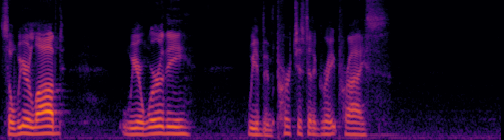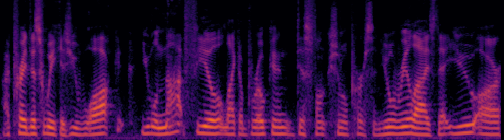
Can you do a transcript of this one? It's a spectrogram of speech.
So we are loved, we are worthy, we have been purchased at a great price. I pray this week as you walk, you will not feel like a broken, dysfunctional person. You'll realize that you are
